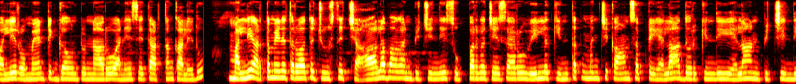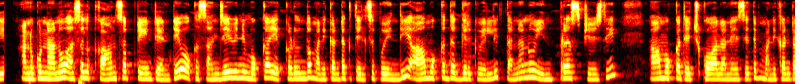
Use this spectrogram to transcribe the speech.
మళ్ళీ రొమాంటిక్గా ఉంటున్నారు అనేసి అయితే అర్థం కాలేదు. మళ్ళీ అర్థమైన తర్వాత చూస్తే చాలా బాగా అనిపించింది. సూపర్గా చేశారు. వీళ్ళకి ఇంత మంచి కాన్సెప్ట్ ఎలా దొరికింది ఎలా అనిపించింది అనుకున్నాను. అసలు కాన్సెప్ట్ ఏంటంటే ఒక సంజీవిని మొక్క ఎక్కడుందో మణికంఠకు తెలిసిపోయింది. ఆ మొక్క దగ్గరికి వెళ్ళి తనను ఇంప్రెస్ చేసి ఆ మొక్క తెచ్చుకోవాలనేసి అయితే మణికంఠ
